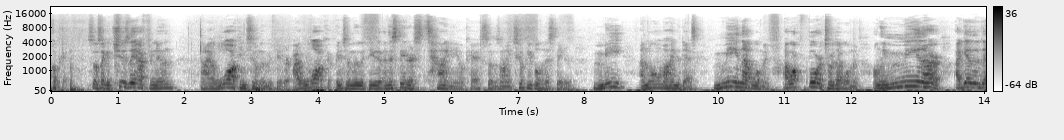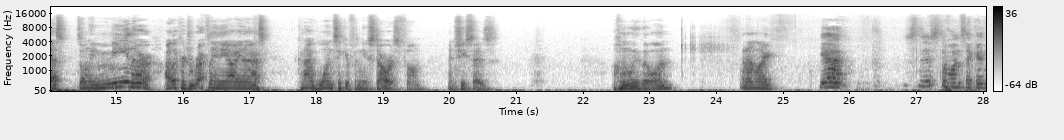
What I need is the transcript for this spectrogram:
Okay, so it's like a Tuesday afternoon, and I walk into a movie theater. I walk into a movie theater, and this theater is tiny, okay? So there's only two people in this theater me and the woman behind the desk. Me and that woman. I walk forward toward that woman. Only me and her. I get to the desk. It's only me and her. I look her directly in the eye and ask, Can I have one ticket for the new Star Wars film? And she says, Only the one? And I'm like, Yeah, it's just the one ticket.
